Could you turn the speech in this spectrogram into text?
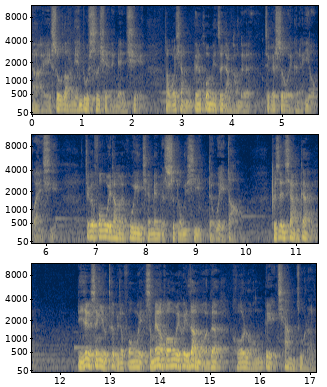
啊也收到年度诗选里面去。那我想跟后面这两行的这个收尾可能也有关系。这个风味当然呼应前面的吃东西的味道。可是你想想看，你这个声音有特别的风味，什么样的风味会让我的喉咙被呛住了呢？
